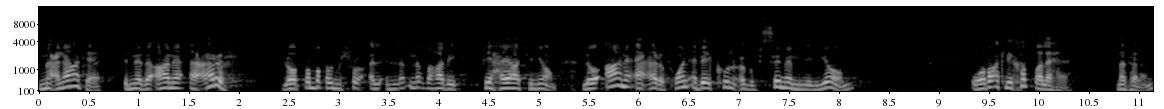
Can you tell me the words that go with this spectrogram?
معناته إن إذا أنا أعرف لو أطبق المشروع ال- النقطة هذه في حياتي اليوم، لو أنا أعرف وين أبي أكون عقب سنة من اليوم وضعت لي خطة لها مثلا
